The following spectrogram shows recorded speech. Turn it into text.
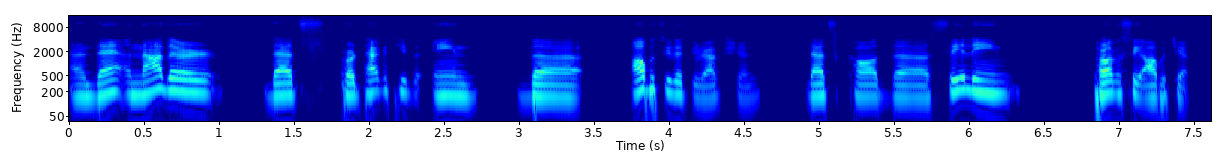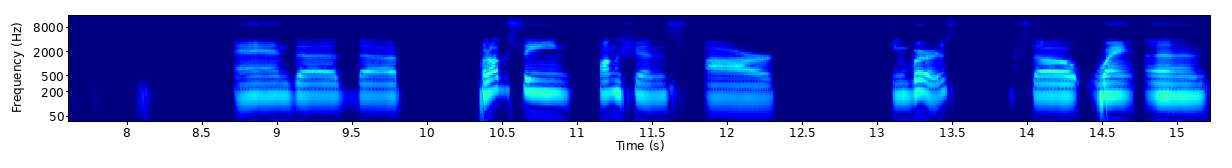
and then another that's protected in the opposite direction, that's called the ceiling proxy object. And uh, the proxying functions are inverse. So when an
